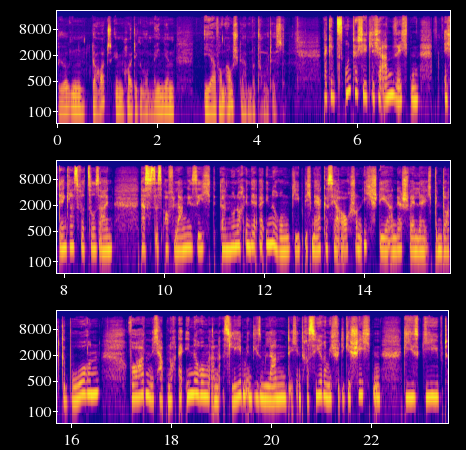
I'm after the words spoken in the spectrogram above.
Bürgen dort im heutigen Rumänien eher vom Aussterben bedroht ist. Da gibt es unterschiedliche Ansichten. Ich denke, es wird so sein, dass es es auf lange Sicht äh, nur noch in der Erinnerung gibt. Ich merke es ja auch schon, ich stehe an der Schwelle. Ich bin dort geboren worden. Ich habe noch Erinnerungen an das Leben in diesem Land. Ich interessiere mich für die Geschichten, die es gibt.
